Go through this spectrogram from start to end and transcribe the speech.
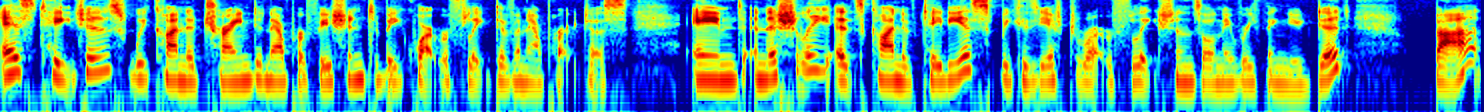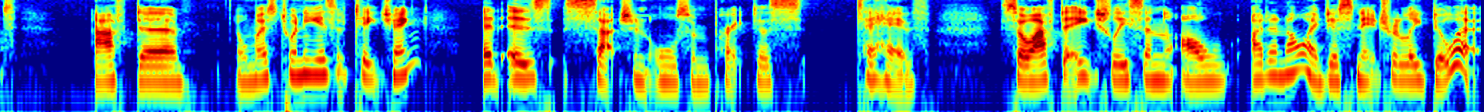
As teachers, we're kind of trained in our profession to be quite reflective in our practice. And initially, it's kind of tedious because you have to write reflections on everything you did. But after almost 20 years of teaching, it is such an awesome practice to have. So after each lesson, I'll, I don't know, I just naturally do it.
